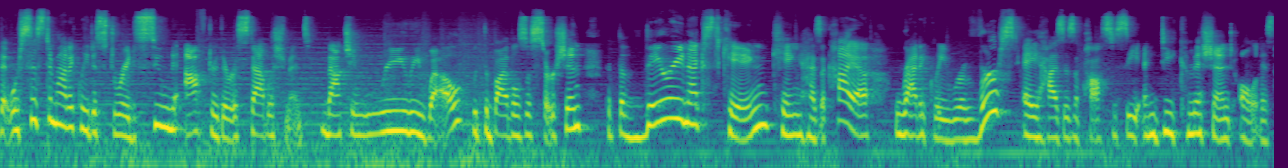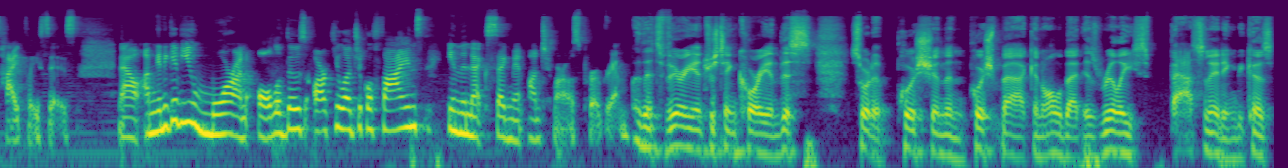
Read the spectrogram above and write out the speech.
that were systematically destroyed soon after their establishment, matching really well with the Bible's assertion that the very next king, King Hezekiah, radically reversed Ahaz's apostasy and decommissioned all of his high places. Now, I'm going to give you more on all of those archaeological finds in the next segment on tomorrow's program. Oh, that's very interesting, Corie. And this sort of push and then push back and all of that is really fascinating because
